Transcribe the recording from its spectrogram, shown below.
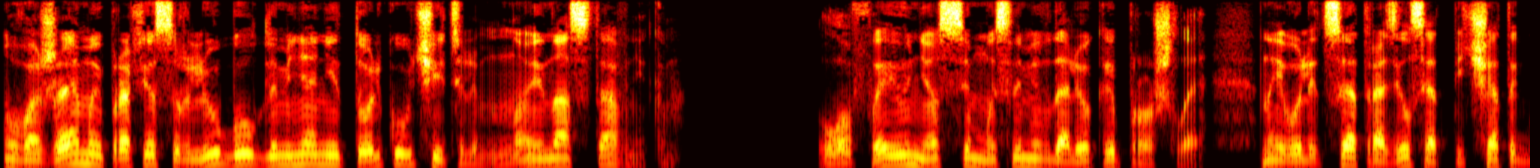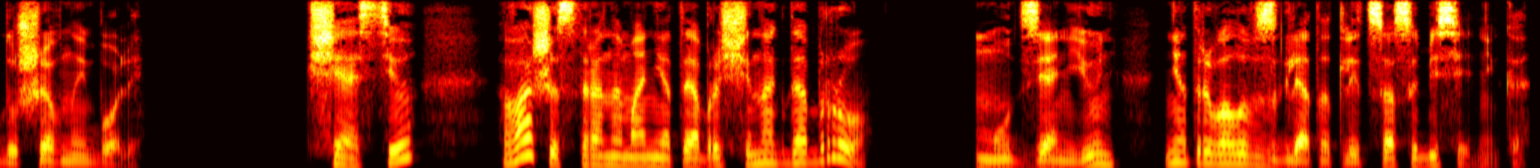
Уважаемый профессор Лю был для меня не только учителем, но и наставником». Ло Фэй унесся мыслями в далекое прошлое. На его лице отразился отпечаток душевной боли. «К счастью, ваша сторона монеты обращена к добру». Му Цзянь Юнь не отрывала взгляд от лица собеседника.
